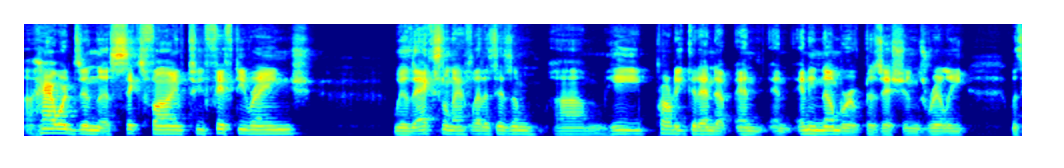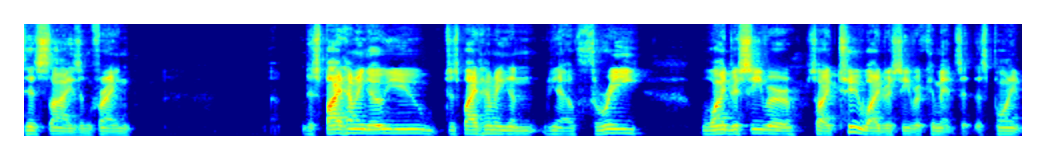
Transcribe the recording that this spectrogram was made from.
Uh, Howard's in the 6'5", 250 range with excellent athleticism. Um, he probably could end up in, in any number of positions really with his size and frame. Despite having OU, despite having an, you know three wide receiver, sorry, two wide receiver commits at this point.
